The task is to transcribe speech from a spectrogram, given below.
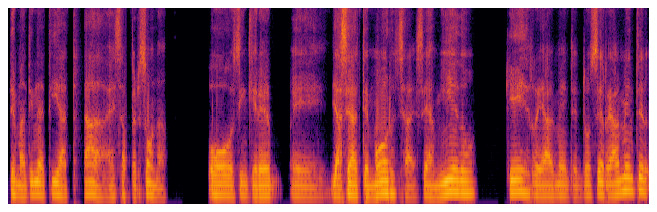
te mantiene a ti atada a esa persona, o sin querer, eh, ya sea temor, sea, sea miedo, qué es realmente. Entonces, realmente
